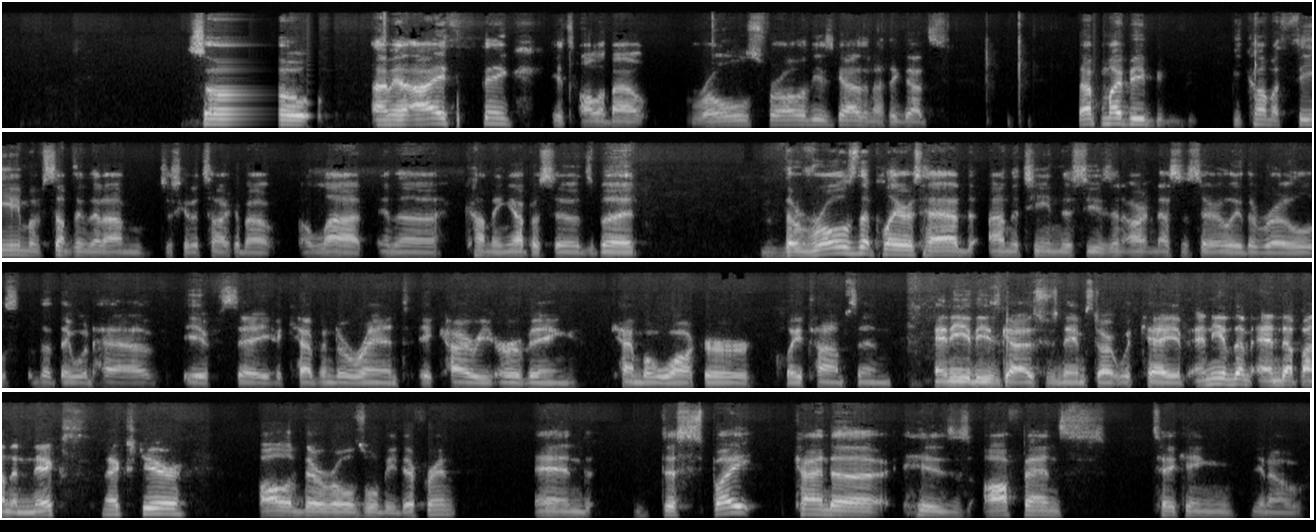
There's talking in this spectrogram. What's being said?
So, I mean, I think it's all about roles for all of these guys, and I think that's that might be become a theme of something that I'm just going to talk about a lot in the coming episodes. But the roles that players had on the team this season aren't necessarily the roles that they would have if, say, a Kevin Durant, a Kyrie Irving, Kemba Walker, Klay Thompson, any of these guys whose names start with K. If any of them end up on the Knicks next year, all of their roles will be different. And despite kind of his offense taking, you know,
